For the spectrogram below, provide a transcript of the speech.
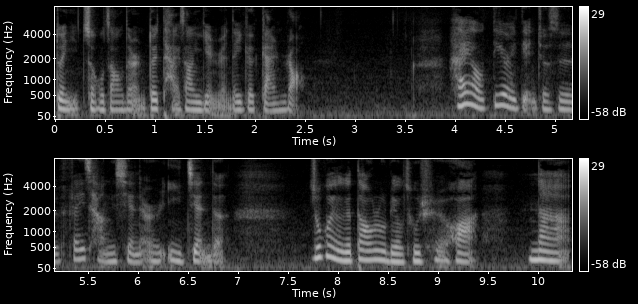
对你周遭的人、对台上演员的一个干扰。还有第二点就是非常显而易见的，如果有一个道路流出去的话，那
